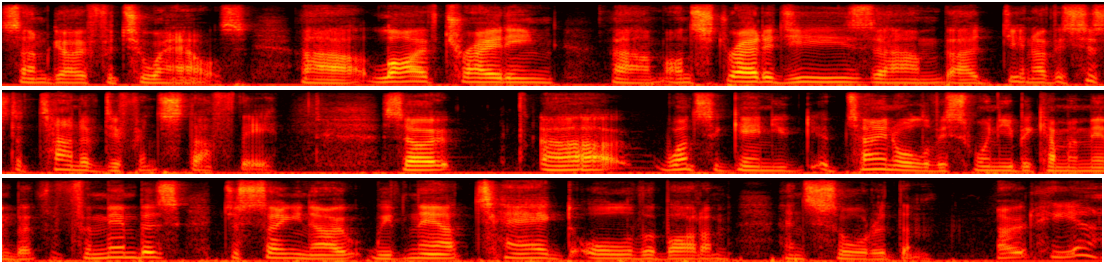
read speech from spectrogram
Some go for two hours. Uh, live trading um, on strategies um, uh, you know there's just a ton of different stuff there. So uh, once again you obtain all of this when you become a member. For members just so you know we've now tagged all of the bottom and sorted them. Note here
